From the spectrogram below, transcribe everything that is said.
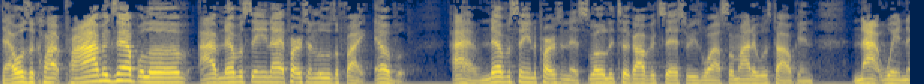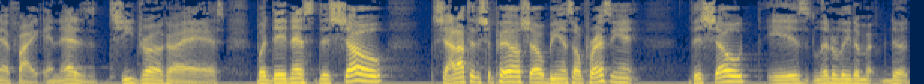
That was a prime example of, I've never seen that person lose a fight, ever. I have never seen the person that slowly took off accessories while somebody was talking, not win that fight. And that is, she drug her ass. But then that's the show, shout out to the Chappelle show being so prescient this show is literally the, the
